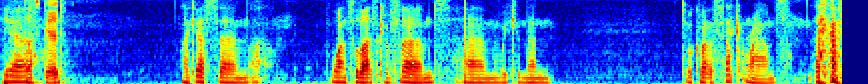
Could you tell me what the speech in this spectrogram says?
Yeah. that's good. I guess um, uh, once all that's confirmed, um, we can then talk about the second round.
